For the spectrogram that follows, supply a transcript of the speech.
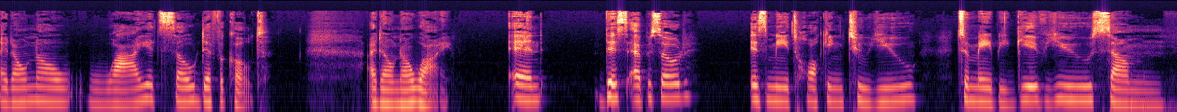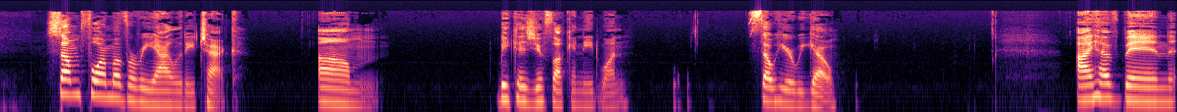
I don't know why it's so difficult. I don't know why. And this episode is me talking to you to maybe give you some some form of a reality check. Um because you fucking need one. So here we go. I have been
